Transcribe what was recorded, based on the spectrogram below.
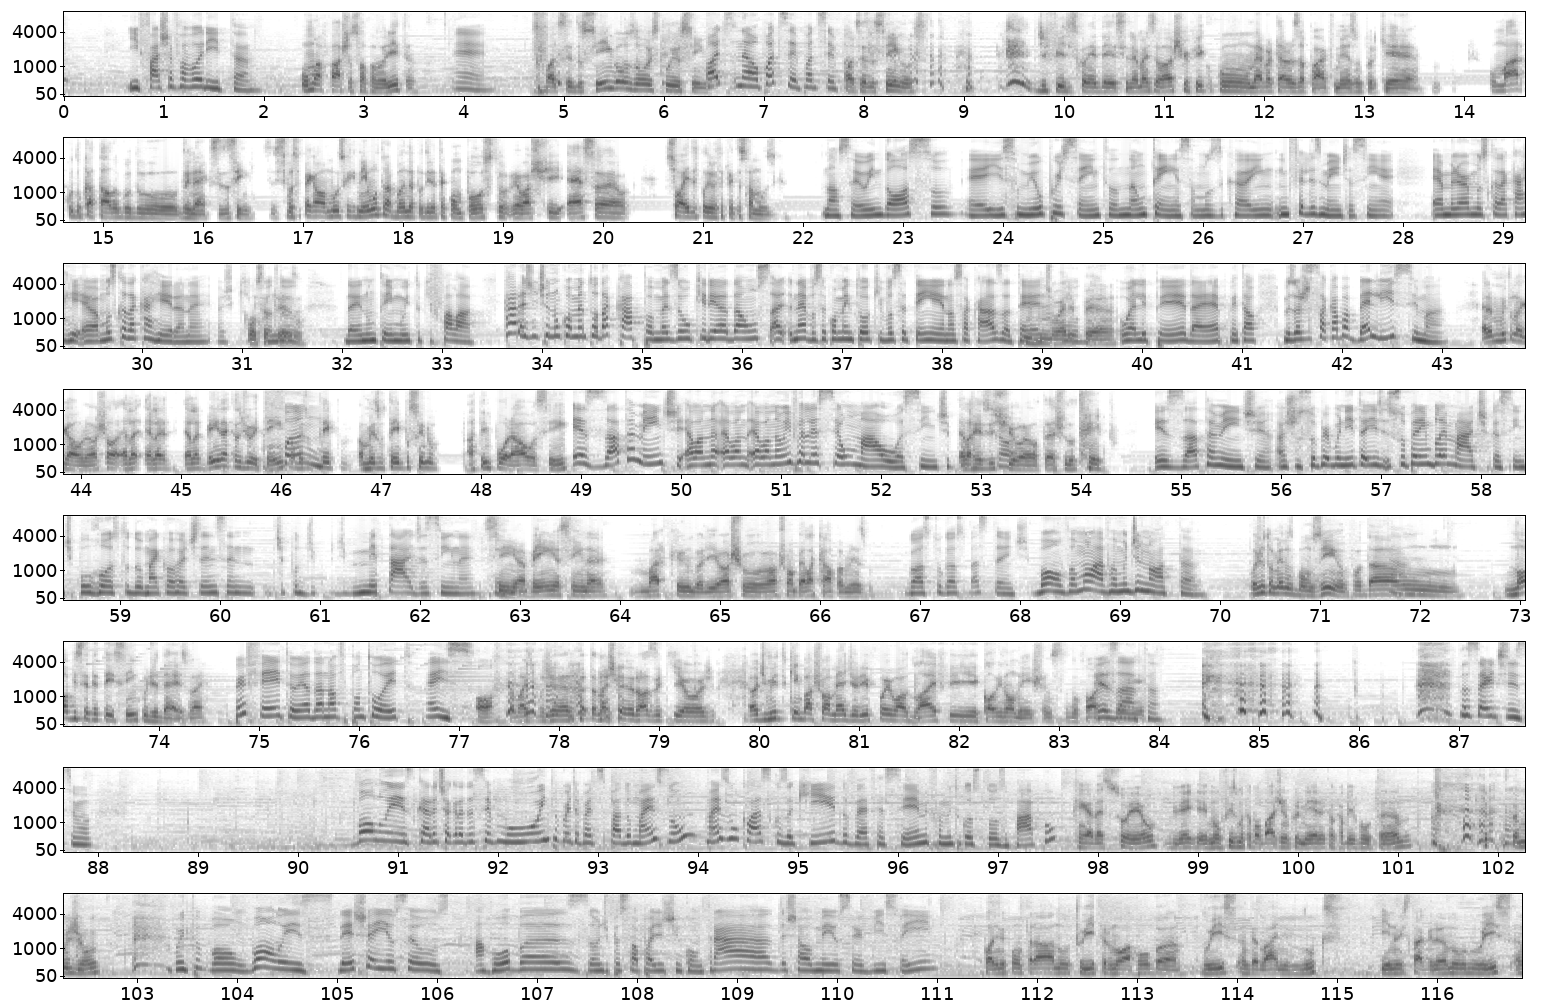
e faixa favorita. Uma faixa só favorita? É. Pode ser dos singles ou exclui os singles? Pode, não, pode ser, pode ser. Pode, pode ser dos singles? Difícil escolher desse, né? Mas eu acho que eu fico com Never Tear Us Apart mesmo, porque o marco do catálogo do, do Nexus. Assim, se você pegar uma música que nenhuma outra banda poderia ter composto, eu acho que essa. Só eles poderiam ter feito essa música. Nossa, eu endosso é isso mil por cento. Não tem essa música, infelizmente, assim, é, é a melhor música da carreira. É a música da carreira, né? Acho que Com quando, certeza. Daí não tem muito o que falar. Cara, a gente não comentou da capa, mas eu queria dar uns. Né, você comentou que você tem aí na sua casa até, uhum, tipo, o LP. Da, o LP da época e tal. Mas eu acho essa capa belíssima. Ela é muito legal, né? Eu acho ela, ela, ela, é bem década de 80, ao mesmo, tempo, ao mesmo tempo sendo atemporal, assim. Exatamente. Ela, ela, ela não envelheceu mal, assim, tipo. Ela resistiu ao teste do tempo. Exatamente. Acho super bonita e super emblemática, assim, tipo, o rosto do Michael Hutchinson, tipo, de, de metade, assim, né? Sim, é bem assim, né? Marcando ali. Eu acho, eu acho uma bela capa mesmo. Gosto, gosto bastante. Bom, vamos lá, vamos de nota. Hoje eu tô menos bonzinho, vou dar tá. um 9,75 de 10, vai. Perfeito, eu ia dar 9.8. É isso. Ó, tá mais, generosa, tá mais generosa que eu hoje. Eu admito que quem baixou a média ali foi Wildlife e Calling All Nations. Vou falar Exato. Que foi... Tô certíssimo. Bom, Luiz, quero te agradecer muito por ter participado mais um, mais um Clássicos aqui do VFSM. Foi muito gostoso o papo. Quem agradece sou eu. Eu não fiz muita bobagem no primeiro, então acabei voltando. Estamos juntos. Muito bom. Bom, Luiz, deixa aí os seus arrobas, onde o pessoal pode te encontrar, deixar o meio serviço aí. Pode me encontrar no Twitter no arroba Luiz Lux e no Instagram no Luiz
